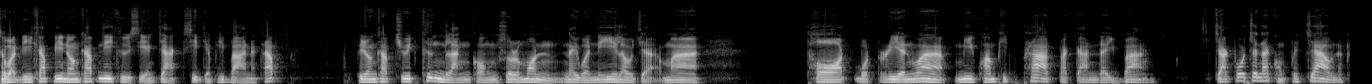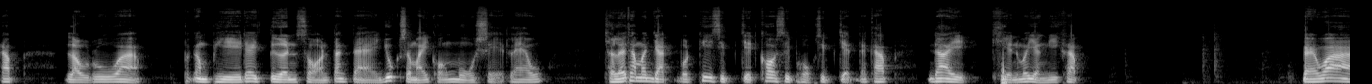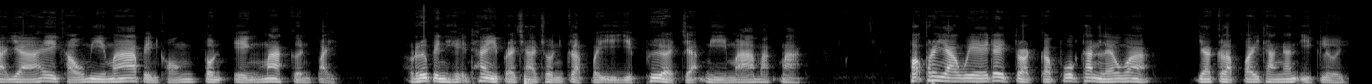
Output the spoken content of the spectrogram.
สวัสดีครับพี่น้องครับนี่คือเสียงจากสิทธิพิบาลนะครับ พี่น้องครับชีวิตครึ่งหลังของโซโลมอนในวันนี้เราจะมาถอดบทเรียนว่ามีความผิดพลาดประการใดบ้าง จากพระวจนะของพระเจ้านะครับ เรารู้ว่าพระคัมภีร์ได้เตือนสอนตั้งแต่ยุคสมัยของโมเสสแล้ว เฉลยธรรมบัญญัติบทที่ 17 ข้อ 16 17 นะครับ ได้เขียนไว้อย่างนี้ครับ แต่ว่าอย่าให้เขามีม้าเป็นของตนเองมากเกินไป หรือเป็นเหตุให้ประชาชนกลับไปอียิปต์เพื่อจะมีม้ามากๆ เพราะพระยาเวได้ตรัสกับพวกท่านแล้วว่า อย่ากลับไปทางนั้นอีกเลย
